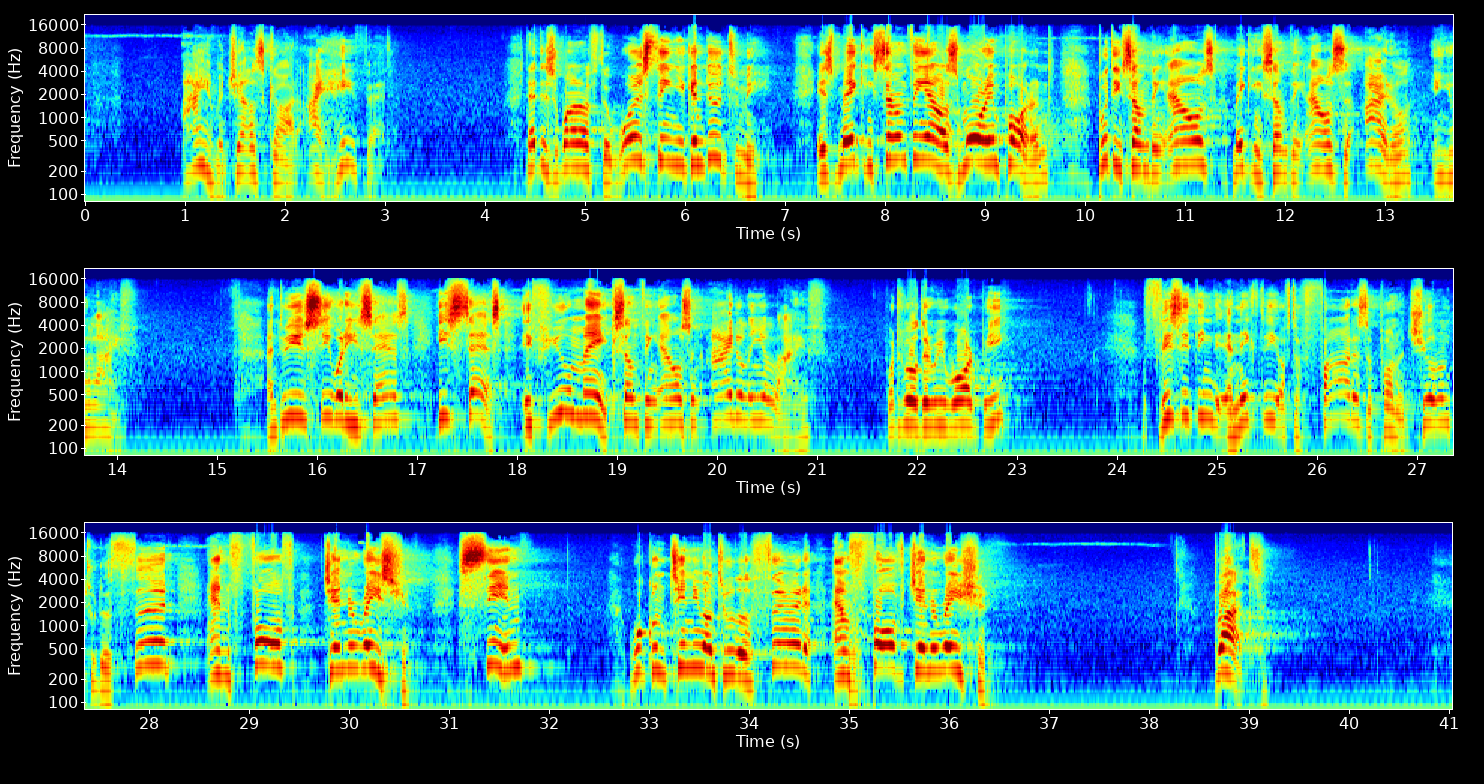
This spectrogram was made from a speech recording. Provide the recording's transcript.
I am a jealous God. I hate that. That is one of the worst things you can do to me. Is making something else more important, putting something else, making something else an idol in your life. And do you see what he says? He says, if you make something else an idol in your life, what will the reward be? Visiting the iniquity of the fathers upon the children to the third and fourth generation. Sin will continue until the third and fourth generation. But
